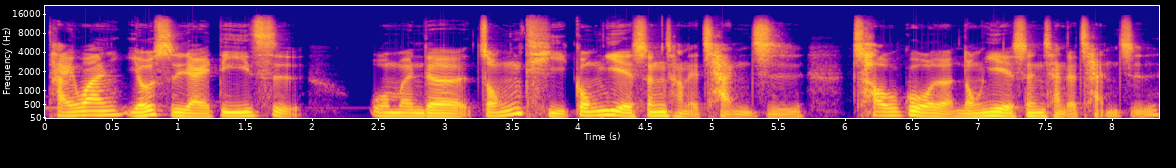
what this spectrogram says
台湾有史以来第一次，我们的总体工业生产的产值超过了农业生产的产值，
